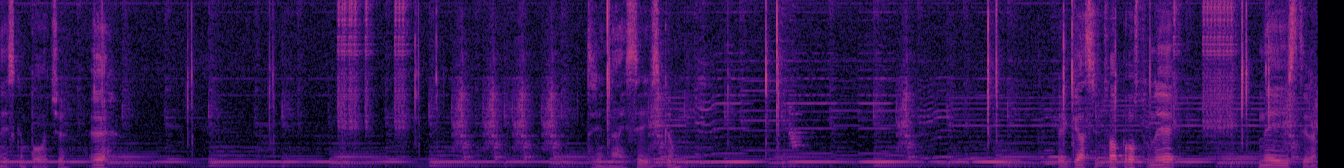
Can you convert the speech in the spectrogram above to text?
Не искам повече. Е. 13 искам. Е, гаси, това просто не е, не е истина.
